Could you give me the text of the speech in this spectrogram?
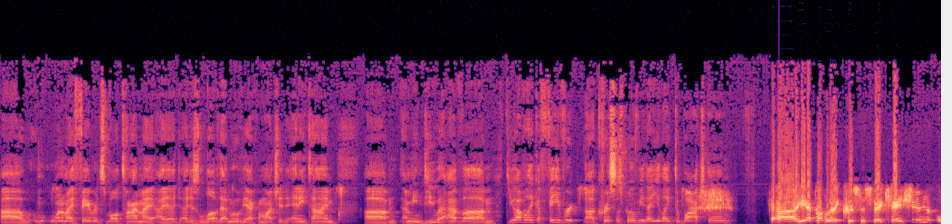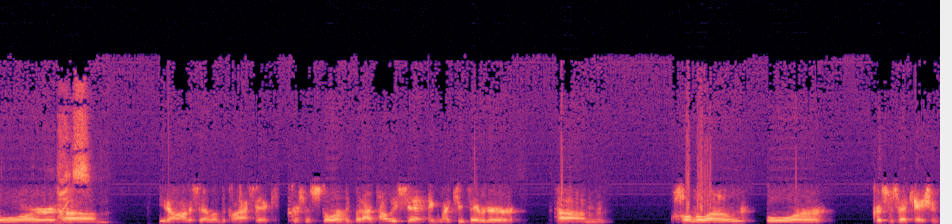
uh, one of my favorites of all time. I, I I just love that movie. I can watch it at any time. Um, I mean, do you have um, do you have like a favorite uh, Christmas movie that you like to watch, Dan? Uh, yeah, probably like Christmas Vacation or, Nice. um, you know, obviously I love the classic Christmas Story, but I'd probably say my two favorite are um, Home Alone or Christmas Vacation.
